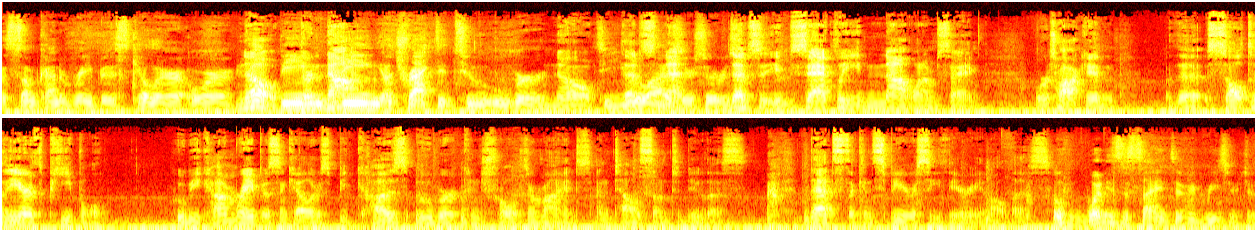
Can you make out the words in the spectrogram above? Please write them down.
some kind of rapist, killer, or No, being they're not. being attracted to Uber. No, to utilize not- their services. That's exactly not what I'm saying. We're talking the salt of the earth people who become rapists and killers because Uber controls their minds and tells them to do this. That's the conspiracy theory in all this. what is the scientific research of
